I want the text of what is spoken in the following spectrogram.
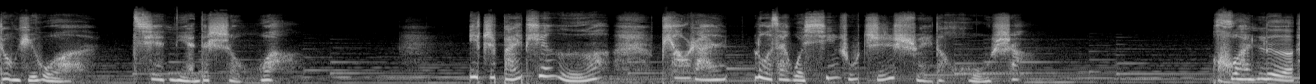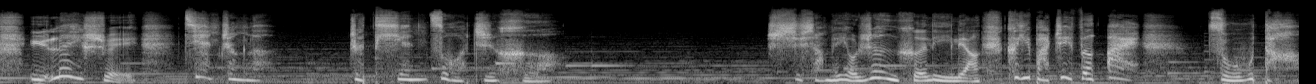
动于我千年的守望。一只白天鹅飘然落在我心如止水的湖上，欢乐与泪水见证了这天作之合。世上没有任何力量可以把这份爱阻挡。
